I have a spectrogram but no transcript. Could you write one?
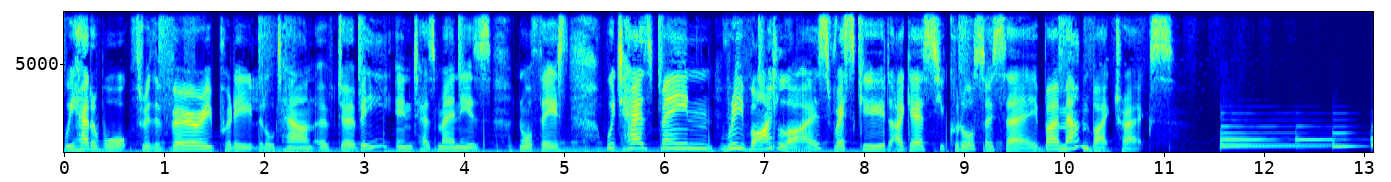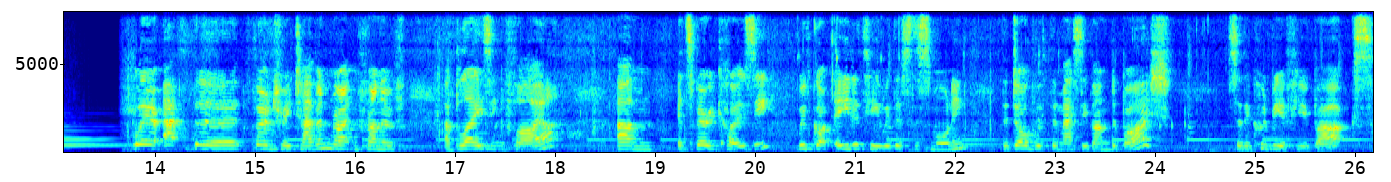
we had a walk through the very pretty little town of Derby in Tasmania's northeast, which has been revitalised, rescued, I guess you could also say, by mountain bike tracks. We're at the Fern Tree Tavern right in front of a blazing fire. Um, it's very cosy. We've got Edith here with us this morning, the dog with the massive underbite. So there could be a few barks.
